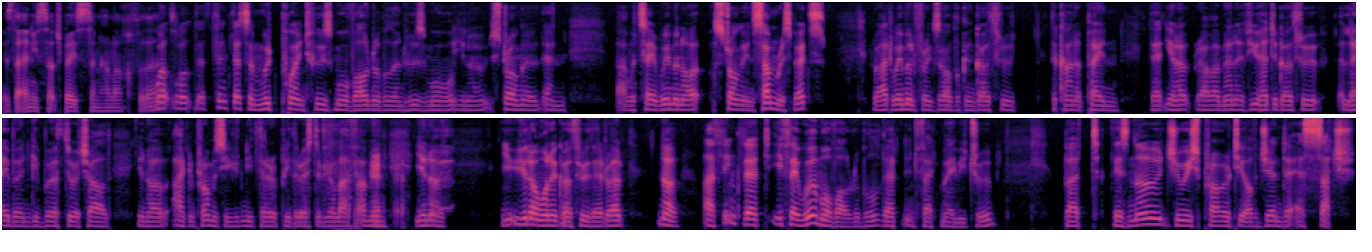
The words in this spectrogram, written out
Is there any such basis in halakha for that? Well, well, I think that's a moot point. Who's more vulnerable and who's more, you know, stronger? And I would say women are stronger in some respects, right? Women, for example, can go through the kind of pain that, you know, Rabbi Mena, if you had to go through labor and give birth to a child, you know, I can promise you, you'd need therapy the rest of your life. I mean, you know, you, you don't want to go through that, right? No, I think that if they were more vulnerable, that in fact may be true. But there's no Jewish priority of gender as such.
